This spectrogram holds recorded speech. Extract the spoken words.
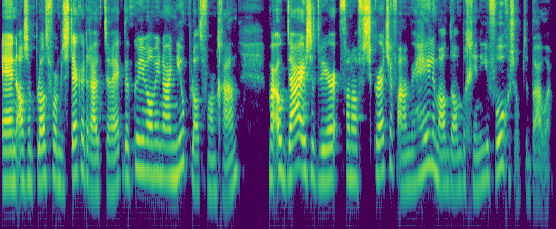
En als een platform de stekker eruit trekt, dan kun je wel weer naar een nieuw platform gaan. Maar ook daar is het weer vanaf scratch af aan weer helemaal dan beginnen je volgers op te bouwen.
